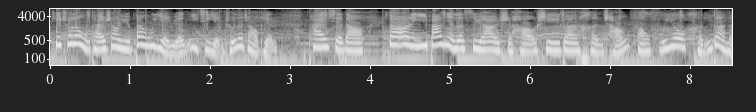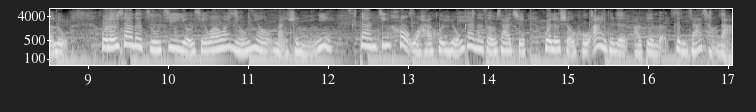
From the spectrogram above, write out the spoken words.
贴出了舞台上与伴舞演员一起演出的照片。他还写道：“到二零一八年的四月二十号，是一段很长，仿佛又很短的路。我留下的足迹有些歪歪扭扭，满是泥泞。”但今后我还会勇敢的走下去，为了守护爱的人而变得更加强大。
